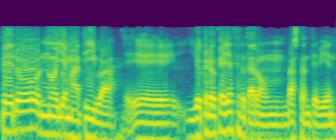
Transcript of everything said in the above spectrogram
pero no llamativa. Eh, yo creo que ahí acertaron bastante bien.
